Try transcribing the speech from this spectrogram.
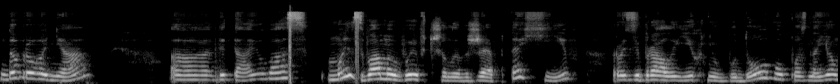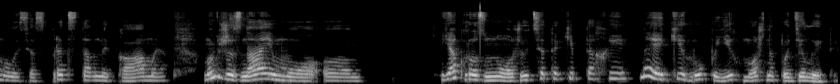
Доброго дня, вітаю вас. Ми з вами вивчили вже птахів, розібрали їхню будову, познайомилися з представниками. Ми вже знаємо, як розмножуються такі птахи, на які групи їх можна поділити.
